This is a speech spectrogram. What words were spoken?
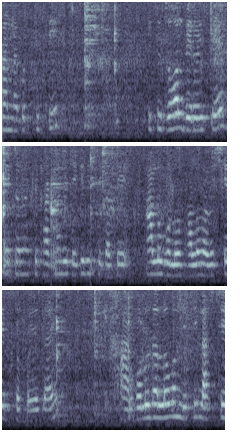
রান্না করতেছি। একটু জল বেরোইছে, এর জন্য একটু ঢাকনা দিয়ে ঢেকে দিচ্ছি যাতে আলুগুলো ভালোভাবে সেদ্ধ হয়ে যায়। আর হলুদ আর লবণ দিছি লাস্টে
